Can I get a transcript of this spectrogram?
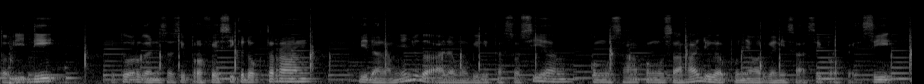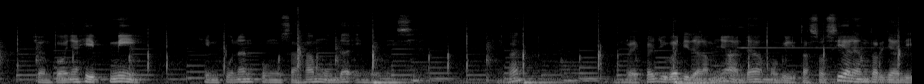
atau IDI itu organisasi profesi kedokteran. Di dalamnya juga ada mobilitas sosial. Pengusaha-pengusaha juga punya organisasi profesi. Contohnya HIPMI Himpunan Pengusaha Muda Indonesia. Ya kan? Mereka juga di dalamnya ada mobilitas sosial yang terjadi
